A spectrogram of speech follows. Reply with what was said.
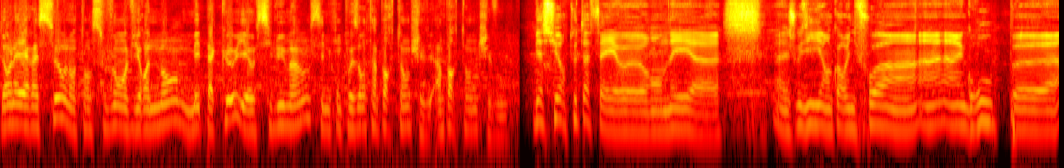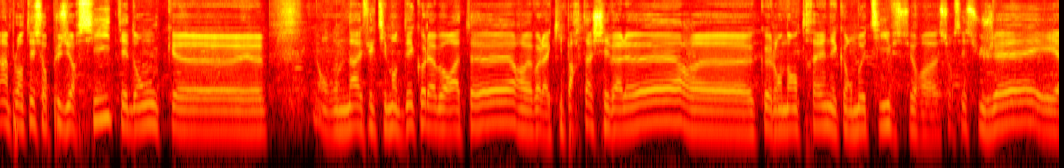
Dans la RSE, on entend souvent environnement, mais pas que, il y a aussi l'humain, c'est une composante importante chez vous. Bien sûr, tout à fait. Euh, on est, euh, je vous dis encore une fois, un, groupe euh, implanté sur plusieurs sites et donc on a effectivement des collaborateurs qui partagent ces valeurs, que l'on entraîne et qu'on motive sur, ces sujets. Et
